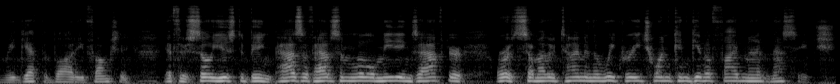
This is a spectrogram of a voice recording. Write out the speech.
And we get the body functioning. If they're so used to being passive, have some little meetings after or some other time in the week where each one can give a five minute message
